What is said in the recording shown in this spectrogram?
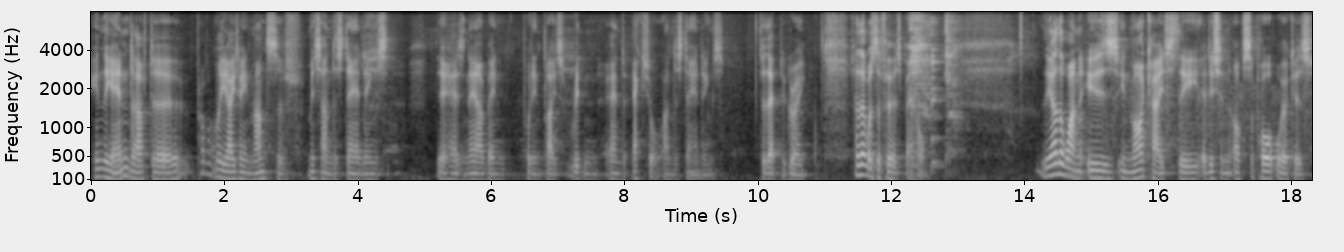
In the end, after probably 18 months of misunderstandings, there has now been put in place written and actual understandings to that degree. So that was the first battle. The other one is, in my case, the addition of support workers,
